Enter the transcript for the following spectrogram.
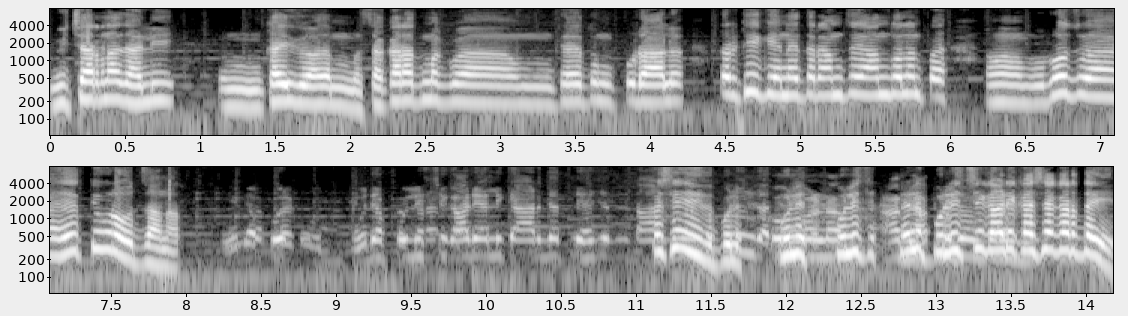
विचारणा झाली काही सकारात्मक त्यातून पुढं आलं तर ठीक आहे नाहीतर आमचं आंदोलन रोज हे तीव्र होत जाणार. उद्या पोलीसची गाडी आली की अर्ध्यातली कशी येईल पोलीस. पोलीस नाही, नाही, पोलीसची गाडी कशा करता येईल?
